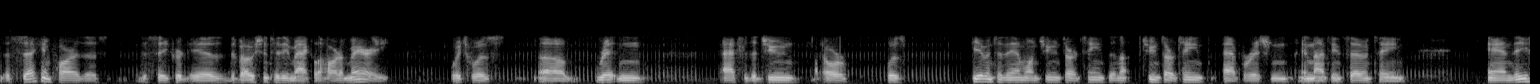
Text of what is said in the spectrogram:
the second part of this the secret is devotion to the Immaculate Heart of Mary, which was uh, written after the June or was given to them on June 13th, the June 13th apparition in 1917 and these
